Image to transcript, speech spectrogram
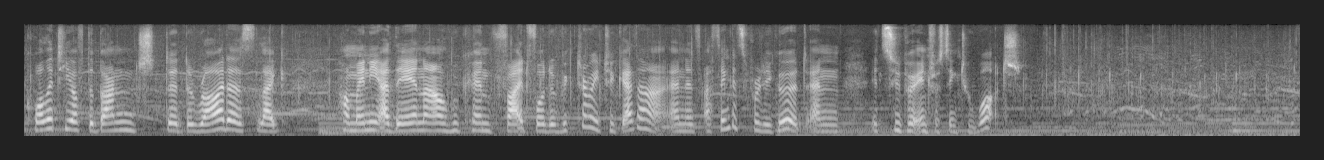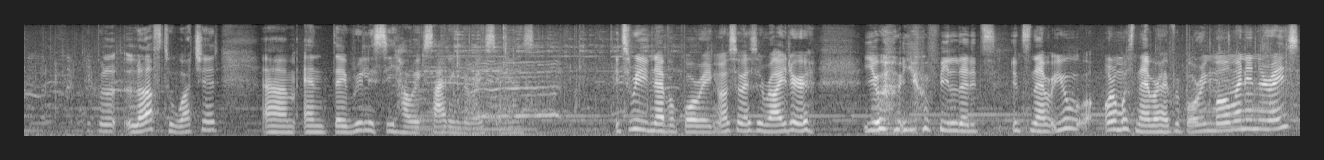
quality of the bunch, the, the riders, like how many are there now who can fight for the victory together and I think it's pretty good and it's super interesting to watch. People love to watch it um, and they really see how exciting the racing is. It's really never boring. Also as a rider, you you feel that it's it's never you almost never have a boring moment in the race.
